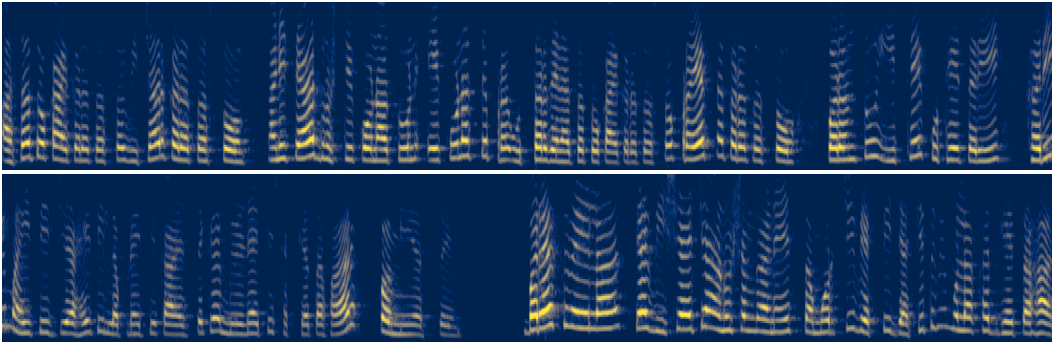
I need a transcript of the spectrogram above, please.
असा तो काय करत असतो? विचार करत असतो. आणि त्या दृष्टिकोनातून एकूणच ते प्र उत्तर देण्याचा तो काय करत असतो? प्रयत्न करत असतो. परंतु इथे कुठेतरी खरी माहिती जी आहे ती लपण्याची काय असते किंवा मिळण्याची शक्यता फार कमी असते. बऱ्याच वेळेला त्या विषयाच्या अनुषंगाने समोरची व्यक्ती ज्याची तुम्ही मुलाखत घेत आहात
